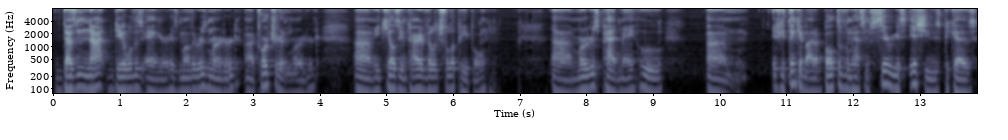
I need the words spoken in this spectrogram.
does not deal with his anger. His mother is murdered, uh, tortured and murdered. Um, he kills the entire village full of people. Uh, murders Padme, who, um, if you think about it, both of them have some serious issues because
